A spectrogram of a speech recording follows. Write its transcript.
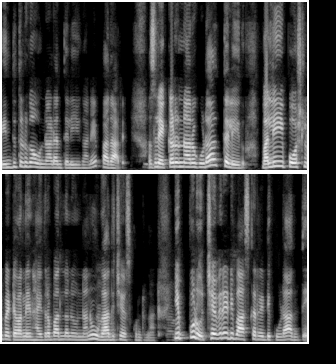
నిందితుడుగా ఉన్నాడని తెలియగానే పరారి. అసలు ఎక్కడున్నారో కూడా తెలియదు. మళ్ళీ ఈ పోస్టులు పెట్టేవారు నేను హైదరాబాద్లోనే ఉన్నాను ఉగాది చేసుకుంటున్నాను. ఇప్పుడు చెవిరెడ్డి భాస్కర్ రెడ్డి కూడా అంతే.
